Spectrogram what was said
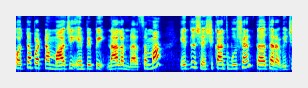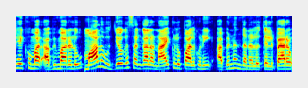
కొత్తపట్నం మాజీ ఎంపీపీ నాలం నరసమ్మ ఎద్దు శశికాంత్ భూషణ్ తదితర విజయ్ కుమార్ అభిమానులు మాల ఉద్యోగ సంఘాల నాయకులు పాల్గొని అభినందనలు తెలిపారు.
